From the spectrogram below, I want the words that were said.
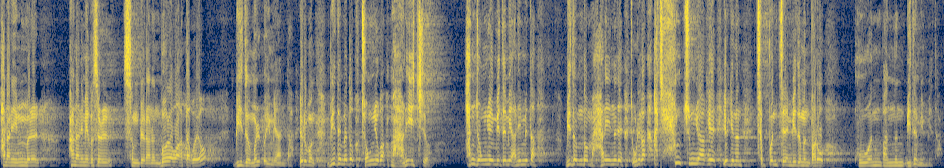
하나님을 하나님의 것을 성별하는 뭐와 같다고요? 믿음을 의미한다. 여러분, 믿음에도 종류가 많이 있죠. 한 종류의 믿음이 아닙니다. 믿음도 많이 있는데 우리가 가장 중요하게 여기는 첫 번째 믿음은 바로 구원받는 믿음입니다.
